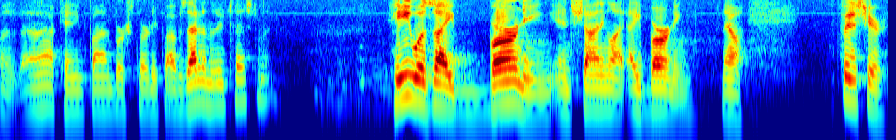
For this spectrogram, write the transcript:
I can't even find verse 35. Is that in the New Testament? He was a burning and shining light, a burning. Now, finish here.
